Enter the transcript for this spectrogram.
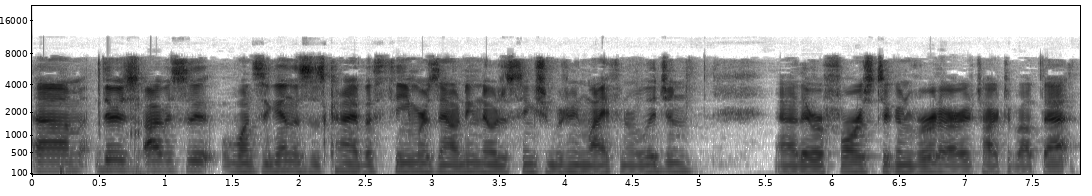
Um, there's obviously, once again, this is kind of a theme resounding, no distinction between life and religion. Uh, they were forced to convert. I already talked about that.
